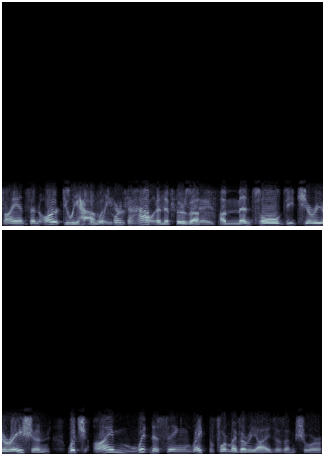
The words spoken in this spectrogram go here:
science and art. Do we have and what's going to happen if there's a, a mental deterioration, which I'm witnessing right before my very eyes, as I'm sure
